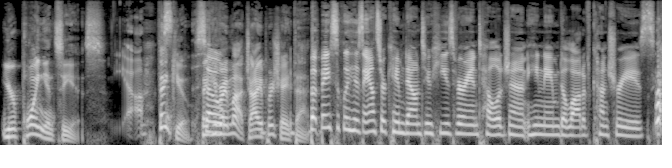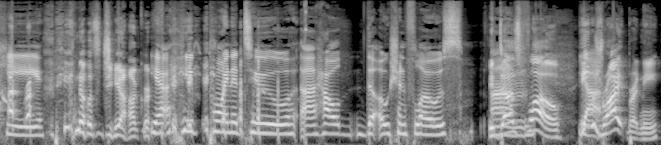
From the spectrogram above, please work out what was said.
your poignancy is. Yeah. Thank you. Thank So- you very much. I appreciate that. But basically, his answer came down to he's very intelligent. He named a lot of countries. He, he knows geography. yeah, he pointed to uh, how the ocean flows. It does Um, flow. He yeah. was right, Brittany.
